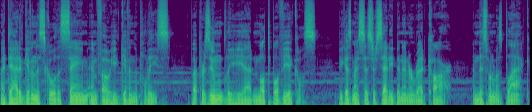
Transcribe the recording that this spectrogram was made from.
My dad had given the school the same info he'd given the police, but presumably he had multiple vehicles because my sister said he'd been in a red car and this one was black,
